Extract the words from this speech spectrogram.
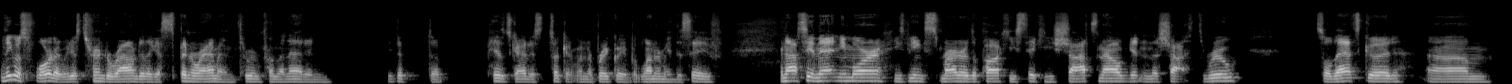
I think it was Florida. We just turned around to like a spinorama and threw in from the net, and the the his guy just took it when the breakaway, but Lehner made the save. We're not seeing that anymore. He's being smarter with the puck. He's taking shots now, getting the shot through. So that's good. Um,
